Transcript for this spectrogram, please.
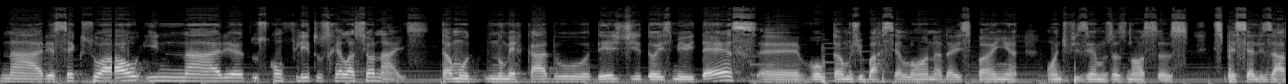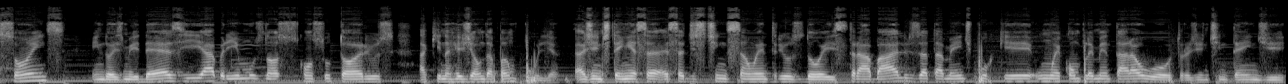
na área sexual e na área dos conflitos relacionais. Estamos no mercado desde 2010, é, voltamos de Barcelona, da Espanha, onde fizemos as nossas especializações em 2010 e abrimos nossos consultórios aqui na região da Pampulha. A gente tem essa, essa distinção entre os dois trabalhos exatamente porque um é complementar ao outro. A gente entende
